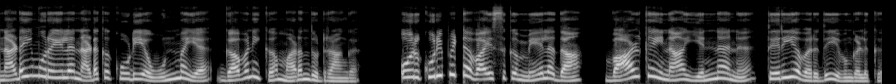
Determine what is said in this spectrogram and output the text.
நடைமுறையில நடக்கக்கூடிய உண்மைய கவனிக்க மறந்துடுறாங்க. ஒரு குறிப்பிட்ட வயசுக்கு மேலதான் வாழ்க்கைனா என்னன்னு தெரிய வருது இவங்களுக்கு.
